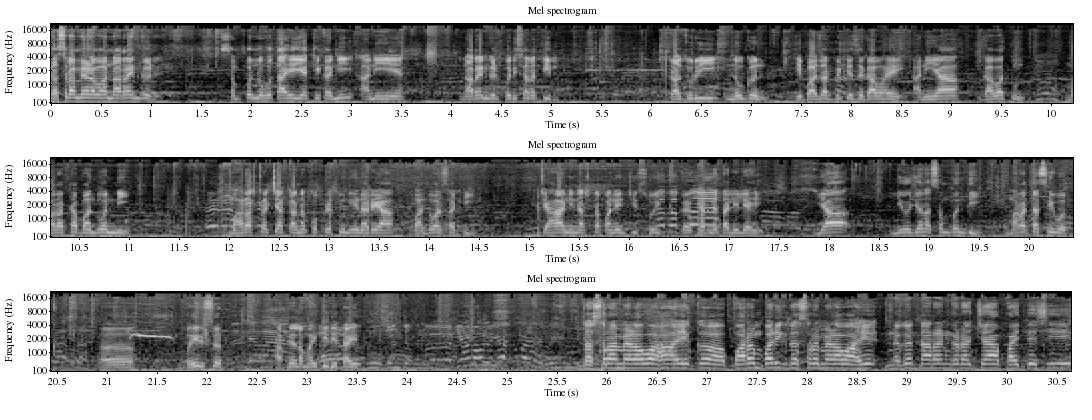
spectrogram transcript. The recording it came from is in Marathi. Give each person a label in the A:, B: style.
A: दसरा मेळावा नारायणगड संपन्न होत आहे या ठिकाणी आणि नारायणगड परिसरातील राजुरी नवगण हे बाजारपेठेचं गाव आहे आणि या गावातून मराठा बांधवांनी महाराष्ट्राच्या कानाकोपऱ्यातून येणाऱ्या बांधवांसाठी चहा आणि नाश्ता पाण्याची सोय क- करण्यात आलेली आहे. या नियोजनासंबंधी मराठा सेवक सर आपल्याला माहिती देत आहेत.
B: दसरा मेळावा हा एक पारंपरिक दसरा मेळावा आहे. नगद नारायणगडाच्या पायथ्याशी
